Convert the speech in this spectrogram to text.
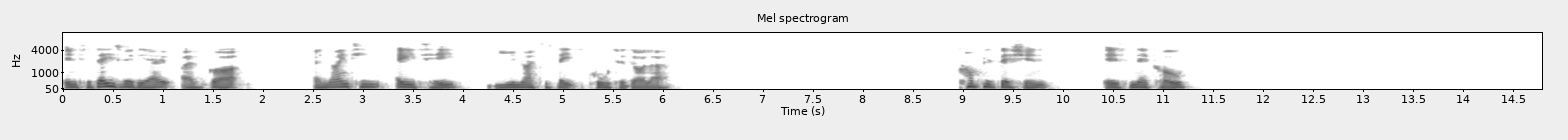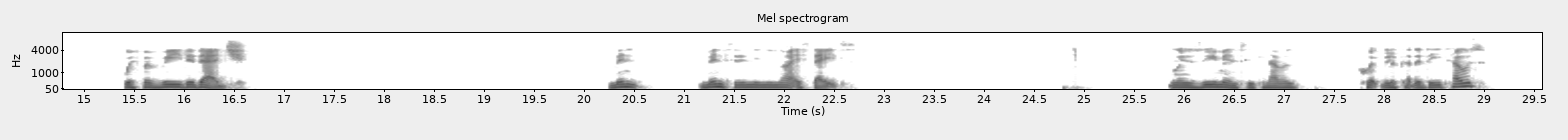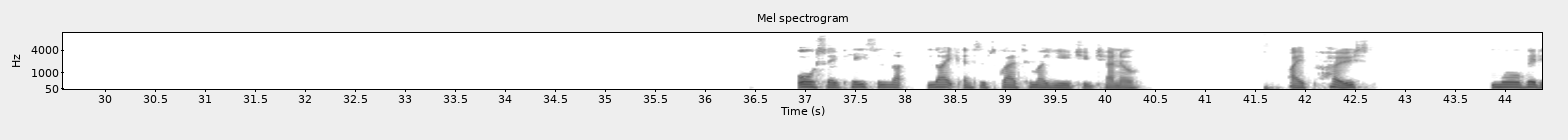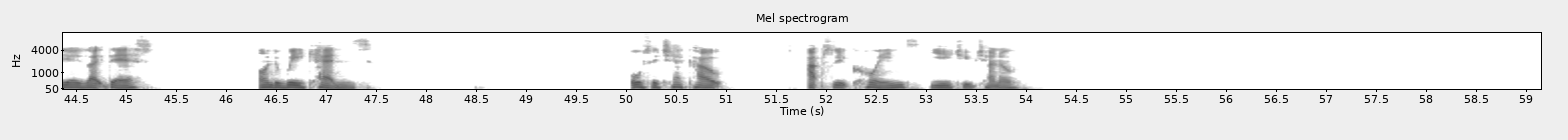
in today's video I've got a 1980 United States quarter dollar. Composition is nickel with a reeded edge. Mint, minted in the United States. I'm going to zoom in so you can have a quick look at the details. Also, please li like and subscribe to my YouTube channel. I post more videos like this on the weekends. Also check out Absolute Coins YouTube channel.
